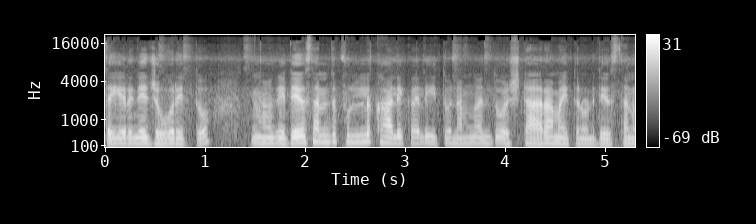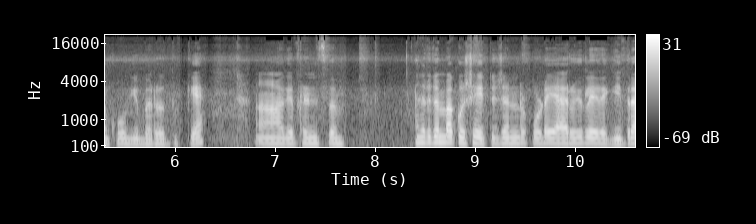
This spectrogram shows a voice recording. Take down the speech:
ತಯಾರಿನೇ ಜೋರಿತ್ತು. ಹಾಗೆ ದೇವಸ್ಥಾನದ ಫುಲ್ ಖಾಲಿ ಖಾಲಿ ಇತ್ತು. ನಮಗಂತೂ ಅಷ್ಟು ಆರಾಮಾಯಿತು ನೋಡಿ ದೇವಸ್ಥಾನಕ್ಕೆ ಹೋಗಿ ಬರೋದಕ್ಕೆ. ಹಾಗೆ ಫ್ರೆಂಡ್ಸ್ ಅಂದರೆ ತುಂಬ ಖುಷಿ ಆಯಿತು. ಜನರು ಕೂಡ ಯಾರು ಇರಲಿಲ್ಲಾಗಿದ್ರ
